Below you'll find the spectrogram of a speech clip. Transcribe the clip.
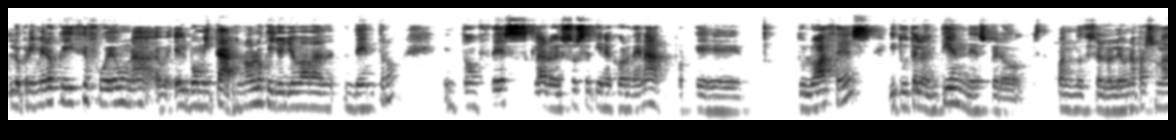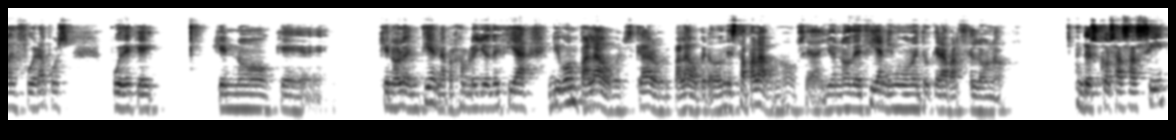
lo primero que hice fue una, el vomitar, ¿no? Lo que yo llevaba dentro. Entonces, claro, eso se tiene que ordenar, porque tú lo haces y tú te lo entiendes, pero cuando se lo lee una persona de fuera, pues puede que, no, que, no lo entienda. Por ejemplo, yo decía, vivo en Palau, pues claro, en Palau, pero ¿dónde está Palau? ¿no? O sea, yo no decía en ningún momento que era Barcelona. Entonces, cosas así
